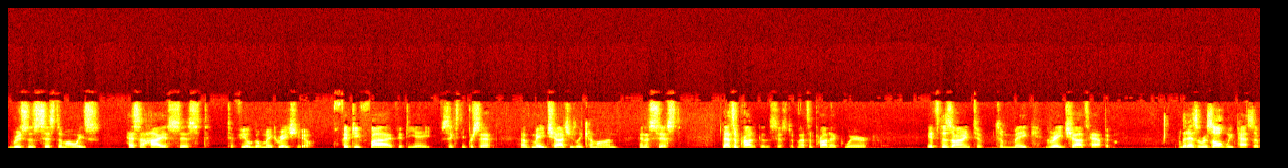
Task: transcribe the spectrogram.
Bruce's system always has a high assist to field goal make ratio, 55, 58, 60 percent of made shots usually come on an assist. That's a product of the system. That's a product where it's designed to, to make great shots happen. But as a result, we pass up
